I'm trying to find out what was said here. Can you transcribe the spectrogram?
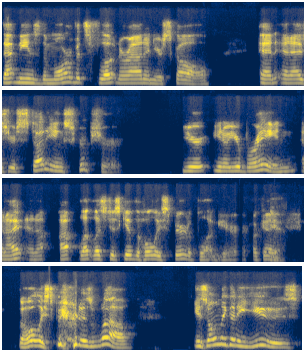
that means the more of it's floating around in your skull and and as you're studying scripture your you know your brain and i and I, I, let, us just give the holy spirit a plug here okay yeah. the holy spirit as well is only going to use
